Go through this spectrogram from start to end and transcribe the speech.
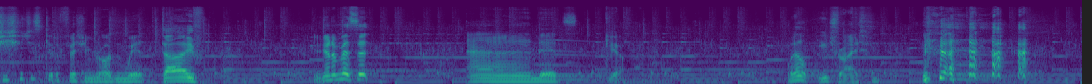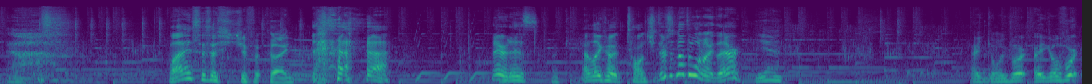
you should just get a fishing rod and wait. Dive. You're gonna miss it. And it's gone. Well, you tried. Why is this a stupid coin? There it is. Okay. I like how it taunts you. There's another one out there. Yeah. Are you going for it? Are you going for it?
